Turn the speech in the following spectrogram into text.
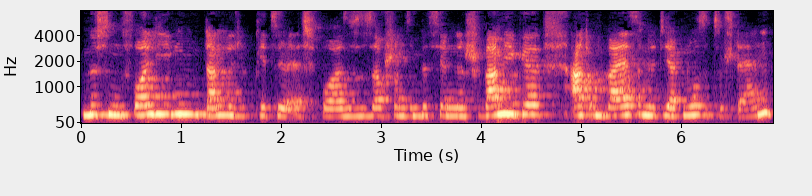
müssen vorliegen, dann liegt PCOS vor. Also es ist auch schon so ein bisschen eine schwammige Art und Weise, eine Diagnose zu stellen.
